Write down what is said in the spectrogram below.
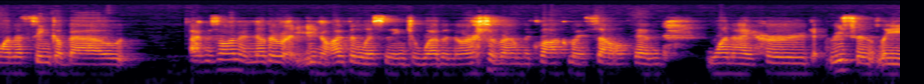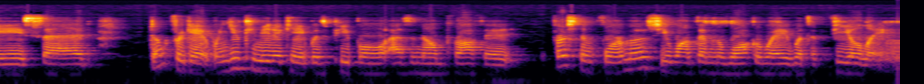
want to think about. I was on another, you know, I've been listening to webinars around the clock myself, and one I heard recently said, don't forget when you communicate with people as a nonprofit, first and foremost, you want them to walk away with a feeling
